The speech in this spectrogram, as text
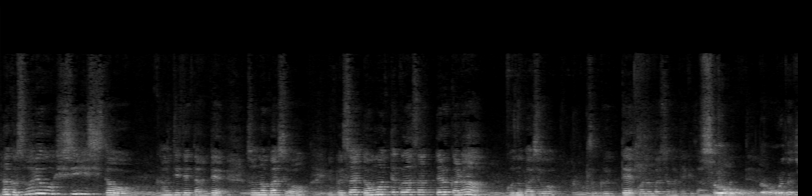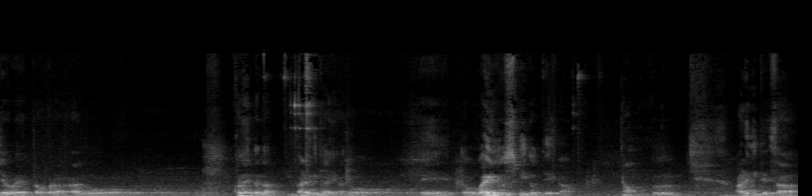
なんかそれをひしひしと感じてたんでその場所やっぱりそうやって思ってくださってるからこの場所を作ってこの場所ができたんだなって。そう。だから俺たちはやっぱほらあのこの間な。あれみたい。あのえっ、と「ワイルドスピード」って映画。あ。うんあれ見てさ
